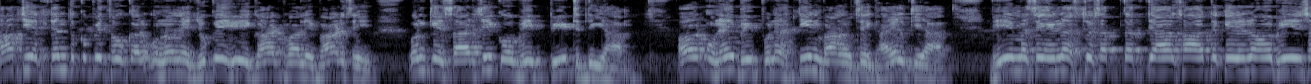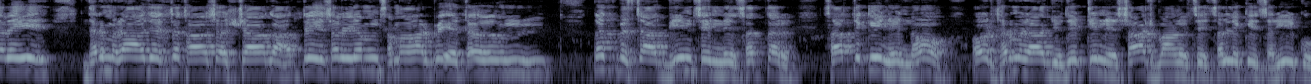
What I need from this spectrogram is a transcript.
हाथी अत्यंत कुपित होकर उन्होंने झुके हुए गांठ वाले बाण से उनके सारथी को भी पीट दिया और उन्हें भी पुनः तीन बाणों से घायल किया। भीमसेनस्तु सप्त्या सात किरणों भी सरे धर्मराज तथा शस्या गात्रे शल्यम समर्पित तत्पश्चात भीमसेन ने सत्तर सात्यकी ने नौ और धर्मराज युधिष्ठिर ने साठ बाणों से शल्य के शरीर को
